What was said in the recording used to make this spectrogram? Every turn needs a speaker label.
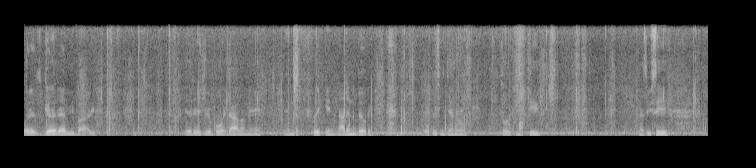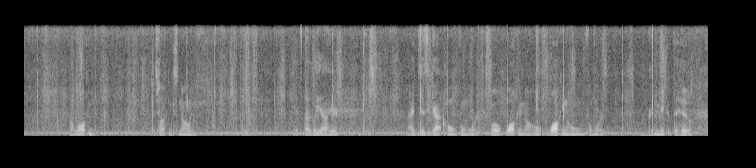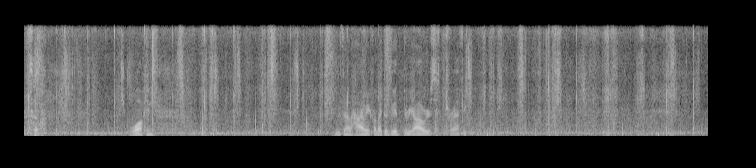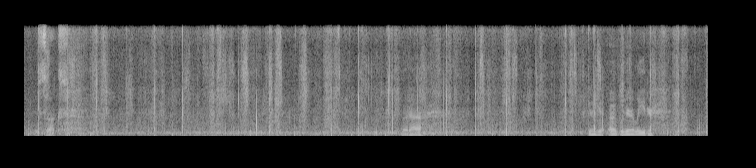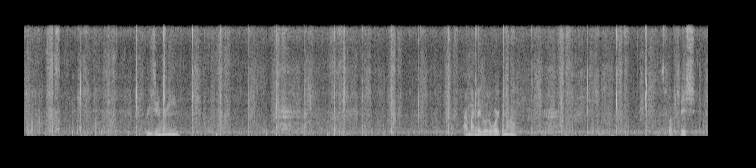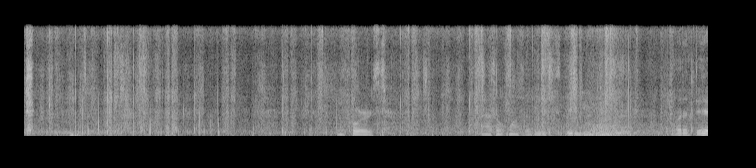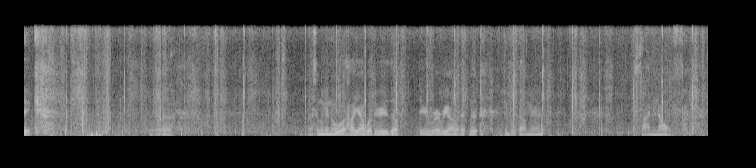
Speaker 1: What is good, everybody? It is your boy Dollaman in the freaking, not in the building. OPC General. Salute to my peep. As you see, I'm walking. It's fucking snowing. It's ugly out here. I just got home from work. Well, walking home, walking home from work. Couldn't make up the hill, so walking. We was on the highway for like a good three hours. Traffic. It sucks. But uh, it's gonna get uglier later. Freezing rain. I might not go to work tomorrow. Let's fuck this shit. And of course, asshole wants to be speedy. What a dick. But, uh, guys, let me know what, how y'all weather is up there, wherever y'all at. But it's your out, man signing off.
